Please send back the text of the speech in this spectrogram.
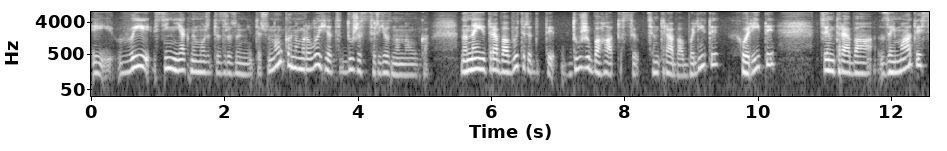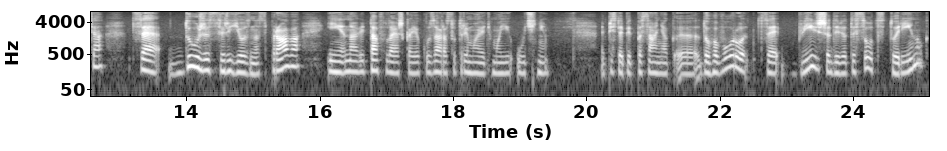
І ви всі ніяк не можете зрозуміти, що наука нумерологія це дуже серйозна наука. На неї треба витратити дуже багато сил. Цим треба боліти, хворіти, цим треба займатися. Це дуже серйозна справа, і навіть та флешка, яку зараз отримають мої учні після підписання е, договору, це більше 900 сторінок,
